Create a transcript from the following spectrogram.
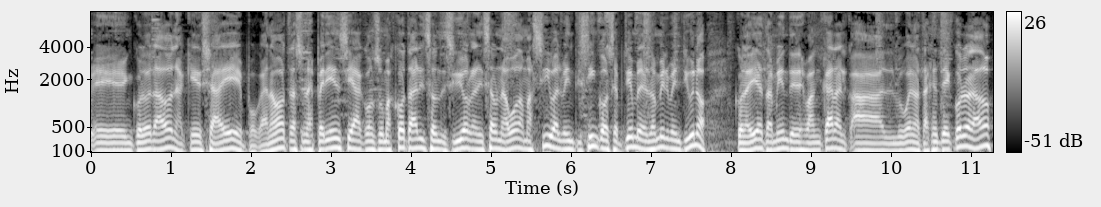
en Colorado en aquella época, ¿no? Tras una experiencia con su mascota, Allison decidió organizar una boda masiva el 25 de septiembre del 2021 con la idea también de desbancar al, bueno, a esta gente de Colorado,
